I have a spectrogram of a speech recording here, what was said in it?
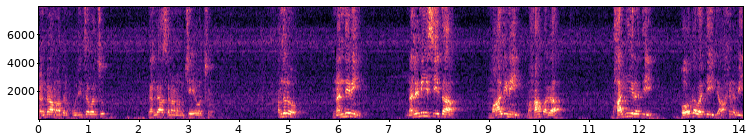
గంగామాతను పూజించవచ్చు గంగా స్నానం చేయవచ్చును. అందులో నందిని నలిని సీత మాలిని మహాపగ భాగీరథి భోగవతి జాహ్నవి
